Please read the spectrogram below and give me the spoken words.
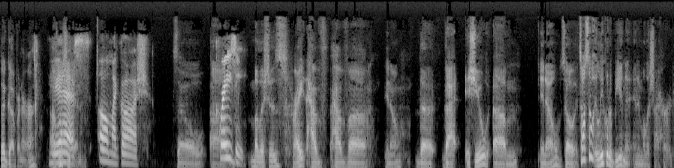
the governor. yes. Michigan. Oh my gosh. So um, crazy militias, right? Have have uh, you know the that issue. Um, you know, so it's also illegal to be in a, in a militia. I heard.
